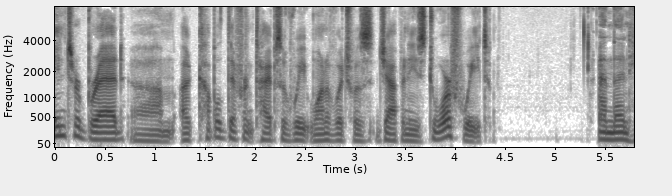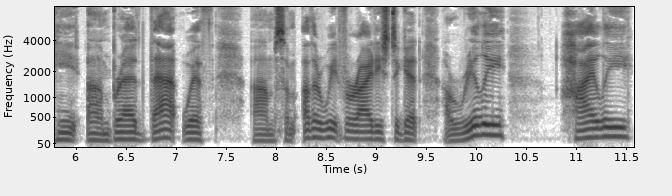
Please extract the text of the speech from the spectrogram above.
interbred um, a couple different types of wheat, one of which was Japanese dwarf wheat. And then he um, bred that with um, some other wheat varieties to get a really highly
